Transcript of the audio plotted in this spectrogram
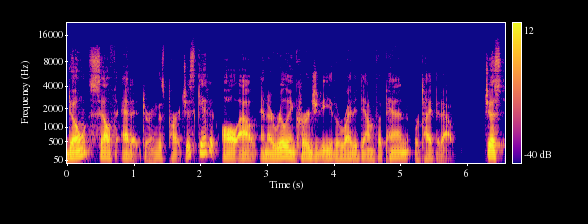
Don't self edit during this part. Just get it all out. And I really encourage you to either write it down with a pen or type it out. Just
